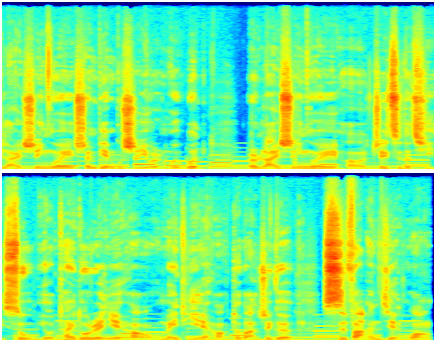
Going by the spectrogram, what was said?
一来是因为身边不时有人会问，二来是因为呃这次的起诉有太多人也好，媒体也好，都把这个司法案件往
